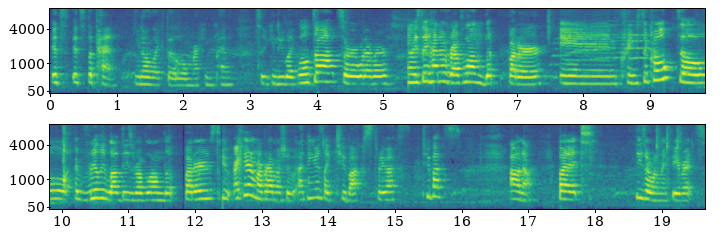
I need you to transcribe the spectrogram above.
It's, it's the pen. you know, like the little marking pen. So you can do like little dots or whatever. Anyways, they had a Revlon lip butter in creamsicle. So I really love these Revlon lip butters. I can't remember how much it was. I think it was like two bucks, three bucks, two bucks. I don't know. But these are one of my favorites.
